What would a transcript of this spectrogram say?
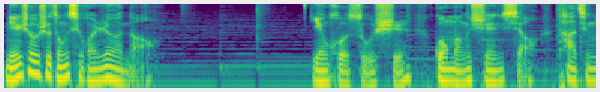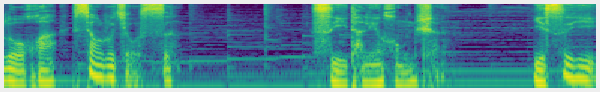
年少时总喜欢热闹，烟火俗世，光芒喧嚣，踏尽落花，笑入酒肆，肆意贪恋红尘，也肆意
